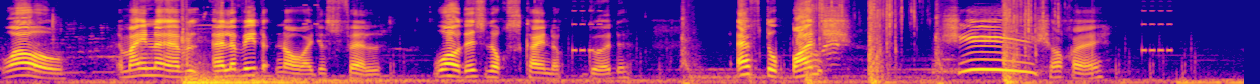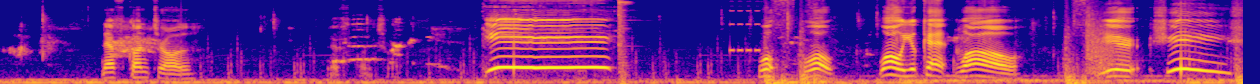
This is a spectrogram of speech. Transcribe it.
Whoa! Am I in an elevator? No, I just fell. Whoa, this looks kind of good. F to punch? Sheesh, okay. Left control. Left control. Yee! Whoa, whoa, whoa, you can't, whoa. You're, sheesh.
